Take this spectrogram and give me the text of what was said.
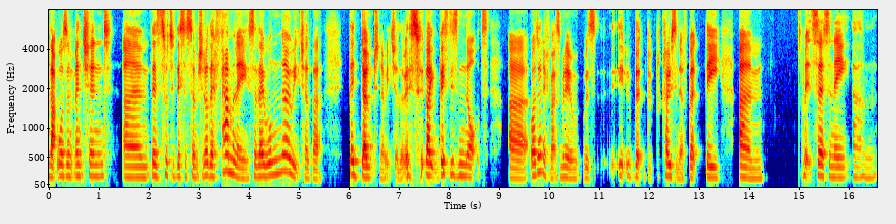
that wasn't mentioned um there's sort of this assumption oh they're family so they will know each other they don't know each other it's like this is not uh, well, I don't know if Maximilian was, but, but close enough. But the, um, but certainly um,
